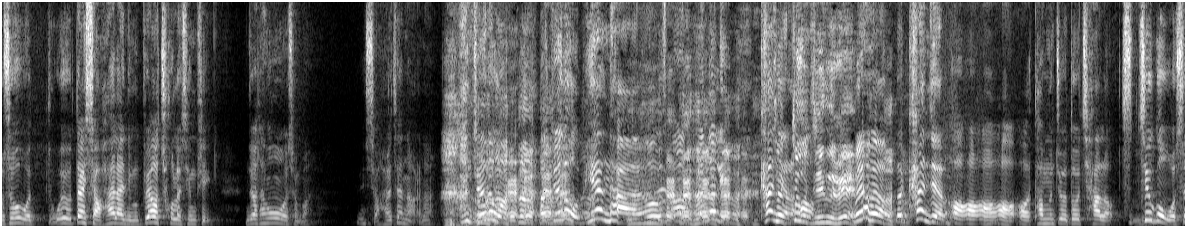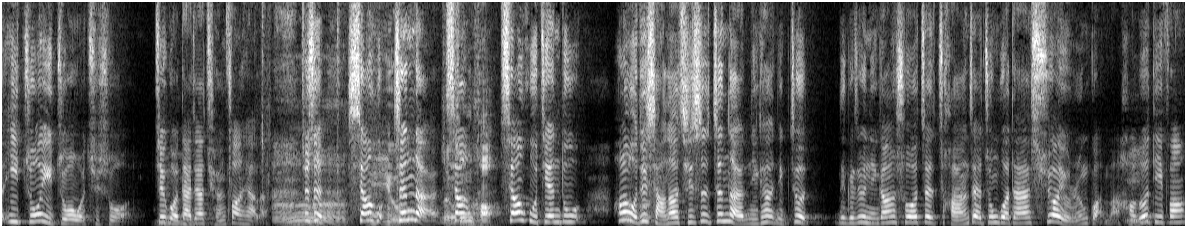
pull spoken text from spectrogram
我说我我有带小孩来，你们不要抽了，行不行？你知道他问我什么？小孩在哪儿呢？觉得我觉得我骗他，哦，在那里 看见了，肚子里面没有没有，他看见了，哦哦哦哦哦，他们就都掐了。结果我是一桌一桌我去说，结果大家全放下了，就是相互真的相相互监督。后来我就想到，其实真的，你看你就。那个就是您刚刚说，在好像在中国，大家需要有人管嘛。好多地方，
